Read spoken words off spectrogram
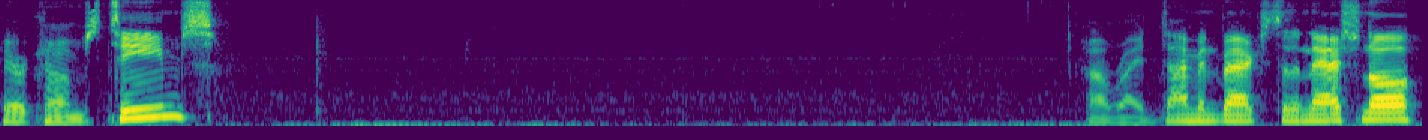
Here comes teams. All right, Diamondbacks to the National.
